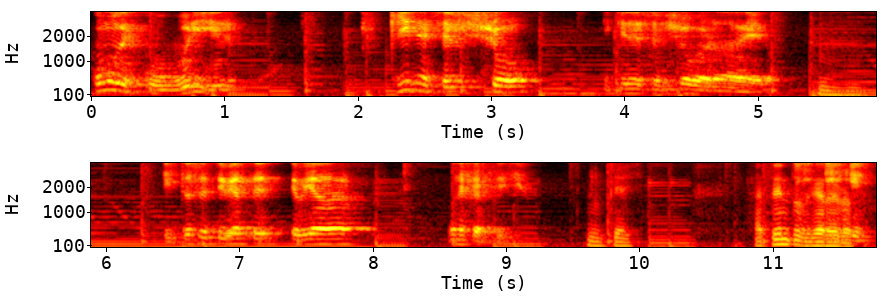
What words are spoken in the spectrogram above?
¿Cómo descubrir quién es el yo y quién es el yo verdadero. Entonces te voy, a hacer, te voy a dar un ejercicio. Ok. Atentos, guerreros. Y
